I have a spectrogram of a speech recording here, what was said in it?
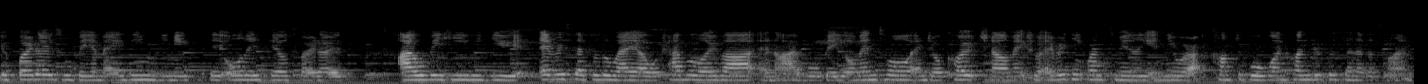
Your photos will be amazing, you need to see all these girls' photos. I will be here with you every step of the way. I will travel over and I will be your mentor and your coach and I'll make sure everything runs smoothly and you are comfortable 100% of the time.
